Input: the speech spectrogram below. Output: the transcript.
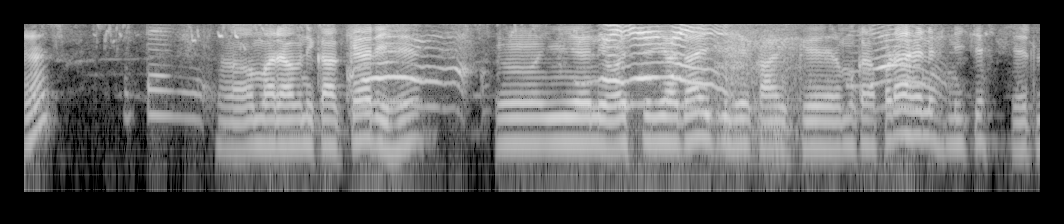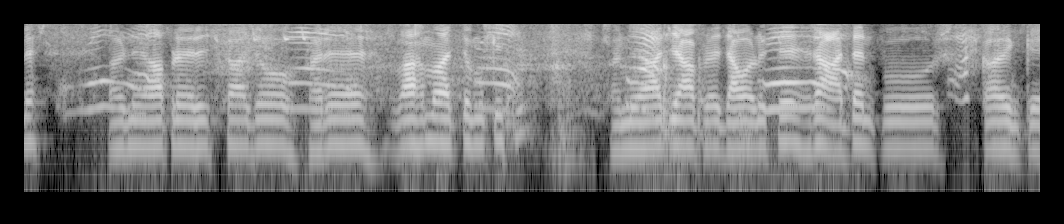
હે અમારે આવની કાંક કેરી છે. અહીંયાની વસ્તુ યાદ આવી ગઈ છે કારણ કે રમકડા પડ્યા છે ને નીચે એટલે. અને આપણે રિક્ષા જો ઘરે વાહમાં જ તો મૂકીશું અને આજે આપણે જવાનું છે રાધનપુર કારણ કે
